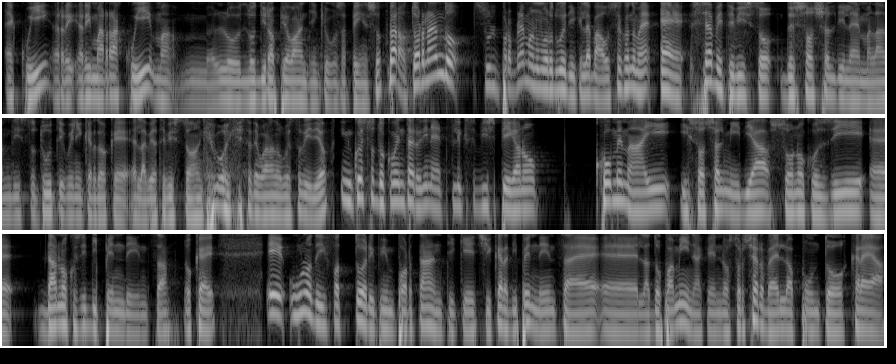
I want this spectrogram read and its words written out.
è qui, ri- rimarrà qui, ma mm, lo, lo, dirò più avanti anche cosa penso. Però tornando sul problema numero due di Clubhouse, secondo me è, se avete visto The Social Dilemma, l'hanno visto tutti, quindi credo che l'abbiate visto anche voi che state guardando questo video, in questo documentario di Netflix vi spiegano come mai i social media sono così... Eh, danno così dipendenza, ok? E uno dei fattori più importanti che ci crea dipendenza è eh, la dopamina che il nostro cervello appunto crea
